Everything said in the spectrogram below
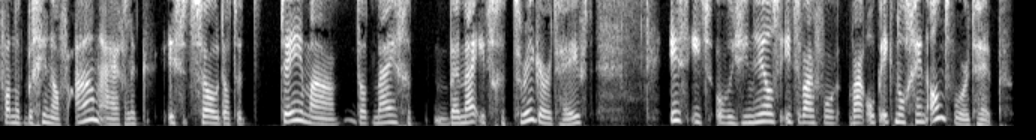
van het begin af aan eigenlijk is het zo dat het thema dat mij bij mij iets getriggerd heeft... is iets origineels, iets waarvoor, waarop ik nog geen antwoord heb.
